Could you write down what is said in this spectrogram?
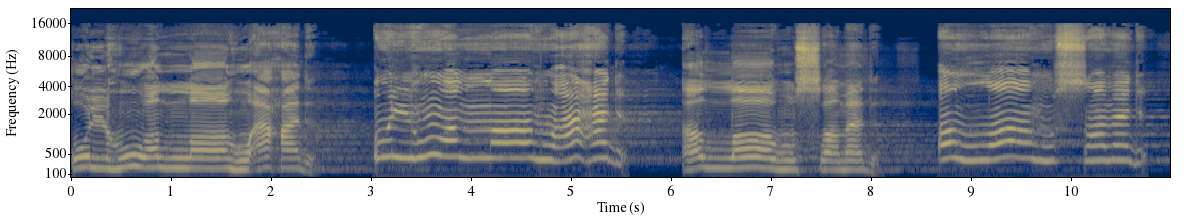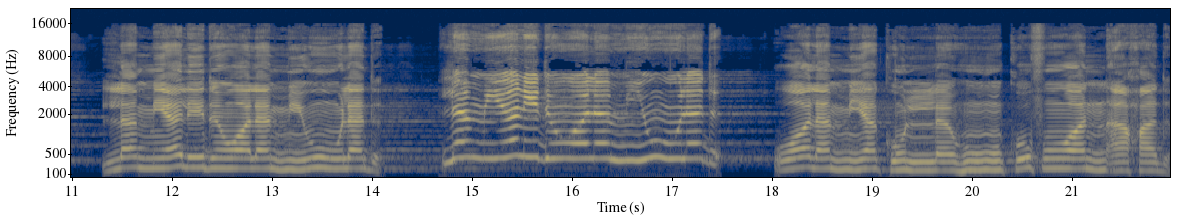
قل هو الله أحد. قل هو الله أحد. الله الصمد. الله الصمد. لم يلد ولم يولد. لم يلد ولم يولد. ولم يكن له كفوا أحد.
